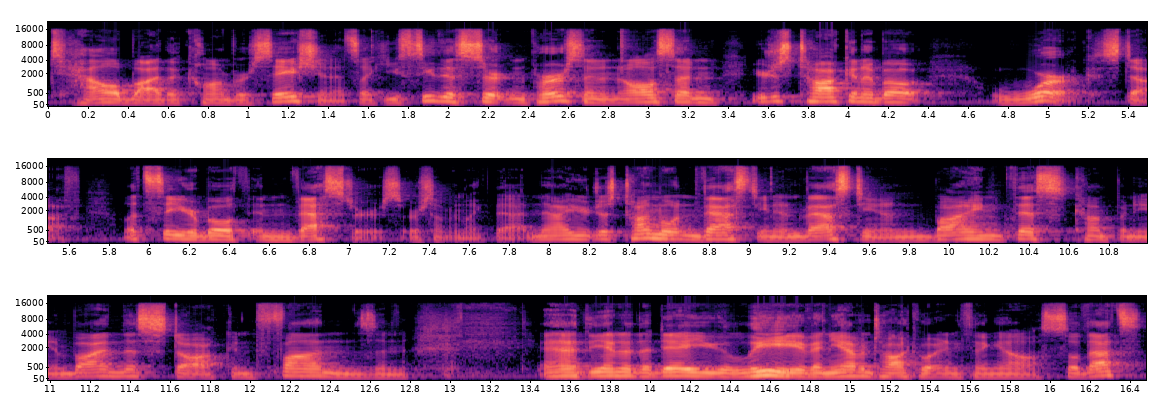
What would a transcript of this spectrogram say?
tell by the conversation. It's like you see this certain person, and all of a sudden you're just talking about work stuff. Let's say you're both investors or something like that. Now you're just talking about investing, investing, and buying this company and buying this stock and funds and and at the end of the day you leave and you haven't talked about anything else so that's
